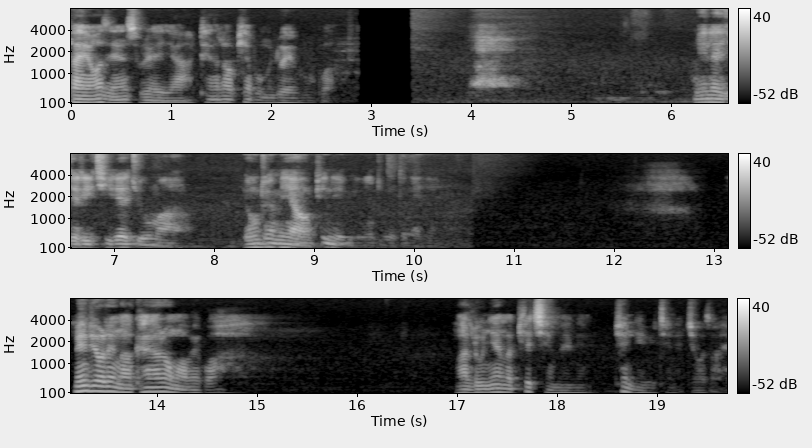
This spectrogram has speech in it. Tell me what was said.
တန်ရောစင်ဆိုတဲ့အရာထင်သလောက်ဖြတ်ဖို့မလွယ်ဘူးကွာမင်းလည်းရေဒီချီတဲ့ကြိုးမှာရုံးထွက်မရအောင်ဖြစ်နေပြီနဲ့တူတယ်တကယ်ချင်းမင်းပြောလဲငါခံရတော့မှာပဲကွာငါလူညံ့မဖြစ်ချင်ပဲနဲ့ဖြစ်နေပြီတင်ကြောသွားရ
